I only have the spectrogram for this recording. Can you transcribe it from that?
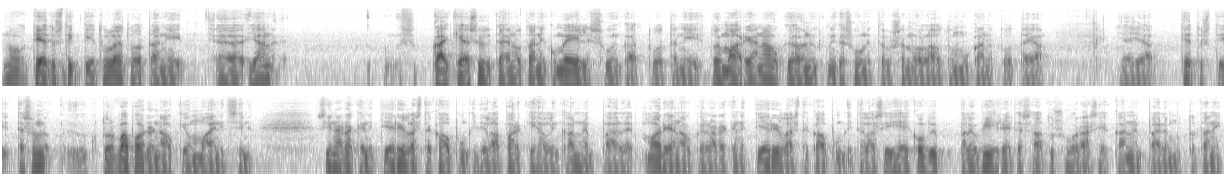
No tietystikin tulee tuota, niin, ihan kaikkia syytä en ota niin kuin meille suinkaan. Tuota, niin toi Maarian aukio on yksi, minkä suunnittelussa me ollaan oltu mukana. Tuota, ja, ja, ja tietysti tässä on, tuon Vapauden aukion mainitsin, Siinä rakennettiin erilaista kaupunkitilaa parkkihallin kannen päälle. Marjanaukella rakennettiin erilaista kaupunkitilaa. Siihen ei kovin paljon vihreitä saatu suoraan siihen kannen päälle, mutta tota, niin,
